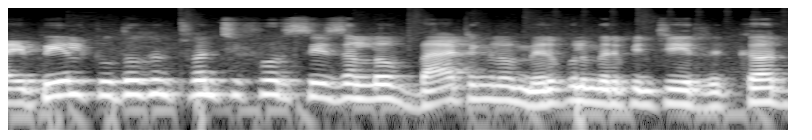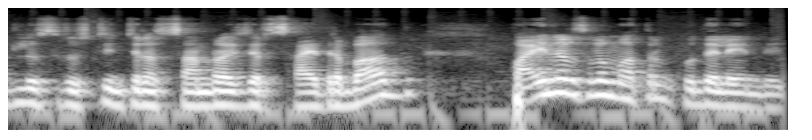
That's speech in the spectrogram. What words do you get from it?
IPL two thousand twenty four సీజన్లో బ్యాటింగ్లో మెరుపులు మెరిపించి రికార్డులు సృష్టించిన సన్ రైజర్స్ హైదరాబాద్. ఫైనల్స్లో మాత్రం కుదేలైంది.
